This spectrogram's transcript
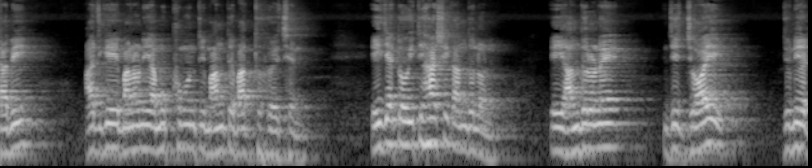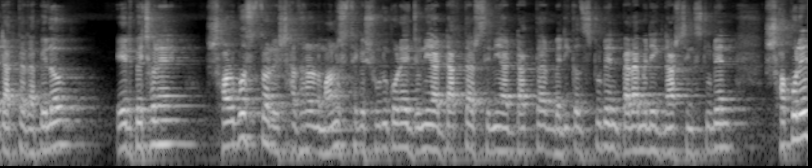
দাবি আজকে মাননীয় মুখ্যমন্ত্রী মানতে বাধ্য হয়েছেন। এই যে একটা ঐতিহাসিক আন্দোলন, এই আন্দোলনে যে জয় জুনিয়র ডাক্তাররা পেল, এর পেছনে সর্বস্তরের সাধারণ মানুষ থেকে শুরু করে junior doctor, senior doctor, medical student, paramedic, nursing student, সকলের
